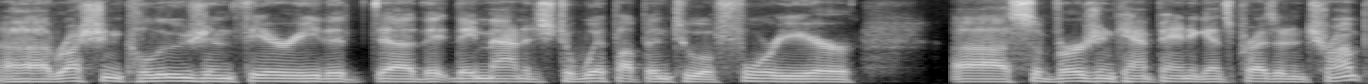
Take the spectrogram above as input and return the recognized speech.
uh, Russian collusion theory that uh, they they managed to whip up into a four year uh, subversion campaign against President Trump.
